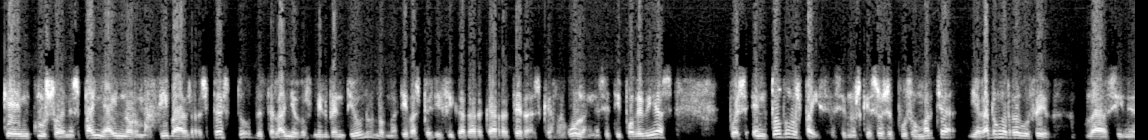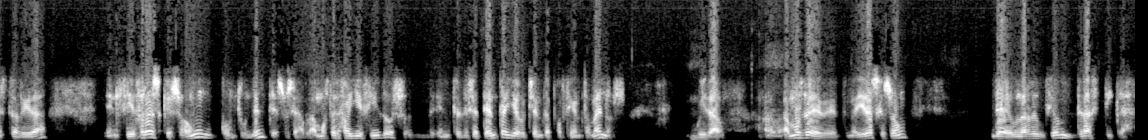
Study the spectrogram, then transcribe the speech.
que incluso en España hay normativa al respecto, desde el año 2021, normativa específica de carreteras que regulan ese tipo de vías, pues en todos los países en los que eso se puso en marcha llegaron a reducir la siniestralidad en cifras que son contundentes. O sea, hablamos de fallecidos entre el 70 y el 80% menos. Cuidado. Hablamos de, medidas que son de una reducción drástica.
